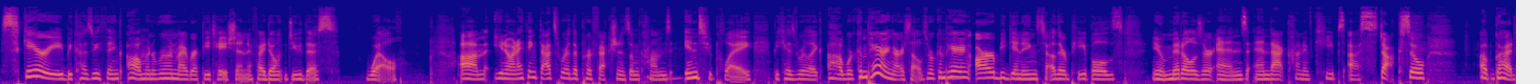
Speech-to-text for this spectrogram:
scary because we think, oh, I'm going to ruin my reputation if I don't do this well. Um, you know, and I think that's where the perfectionism comes into play because we're like, oh, we're comparing ourselves. We're comparing our beginnings to other people's, you know, middles or ends, and that kind of keeps us stuck. So, oh, go ahead.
